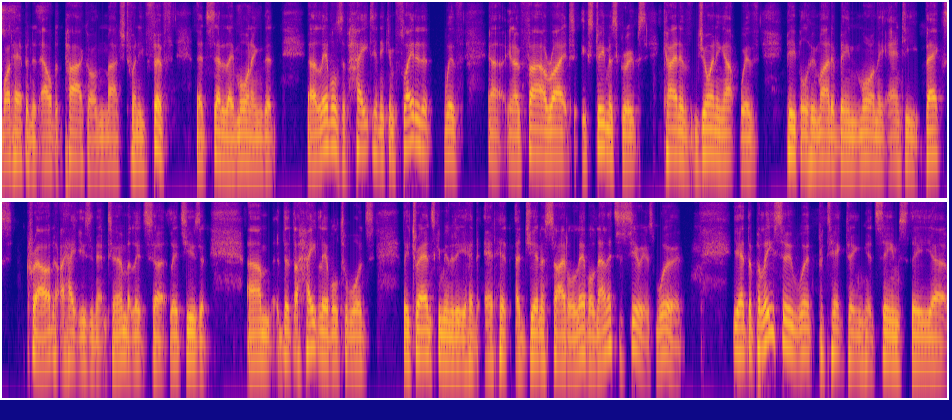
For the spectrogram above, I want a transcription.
what happened at Albert Park on March 25th, that Saturday morning, that uh, levels of hate, and he conflated it with, uh, you know, far right extremist groups kind of joining up with people who might have been more on the anti vax crowd. I hate using that term, but let's uh, let's use it. Um, that the hate level towards the trans community had, had hit a genocidal level. Now that's a serious word. You had the police who weren't protecting, it seems, the uh,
